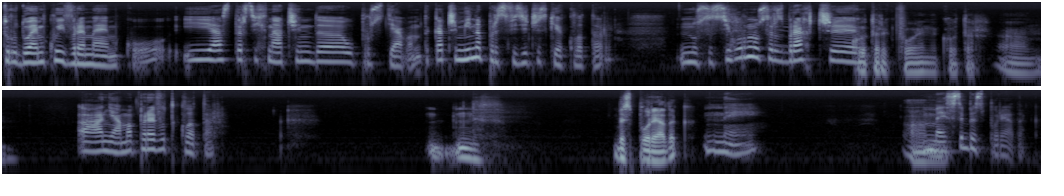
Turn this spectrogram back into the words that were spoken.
трудоемко и времеемко и аз търсих начин да упростявам. Така че мина през физическия клътър, но със сигурност разбрах, че... Клътър, какво е на клътър? А, а няма превод клътър. Не. Безпорядък? Не. А, Мес е безпорядък.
